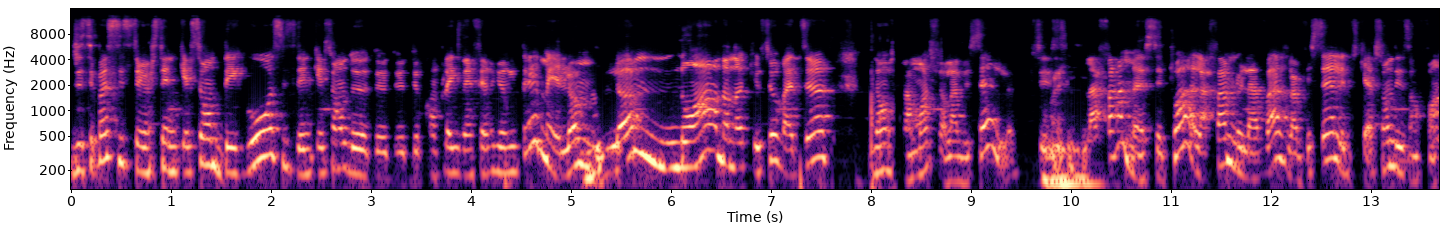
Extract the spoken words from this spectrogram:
je ne sais pas si c'est une question d'ego, si c'est une question de, de, complexe d'infériorité, mais l'homme mhm. l'homme noir dans notre culture va dire non, c'est pas moi de faire la vaisselle. C'est la femme, c'est toi, la femme, le lavage, la vaisselle, l'éducation des enfants.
